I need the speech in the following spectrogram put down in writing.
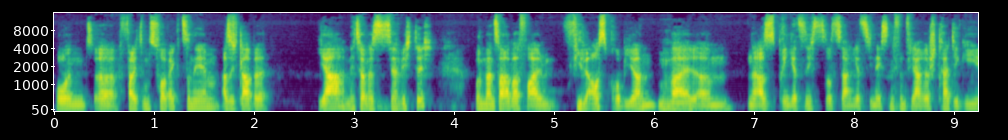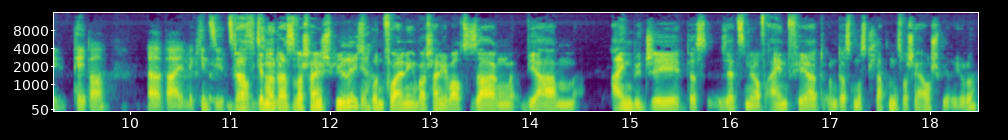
und äh, vielleicht um es vorwegzunehmen, also ich glaube, ja, Metaverse ist sehr wichtig und man soll aber vor allem viel ausprobieren, mhm. weil ähm, ne, also es bringt jetzt nicht sozusagen jetzt die nächsten fünf Jahre Strategie-Paper äh, bei McKinsey zu das, Genau, das ist wahrscheinlich schwierig ja. und vor allen Dingen wahrscheinlich aber auch zu sagen, wir haben ein Budget, das setzen wir auf ein Pferd und das muss klappen, ist wahrscheinlich auch schwierig, oder?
